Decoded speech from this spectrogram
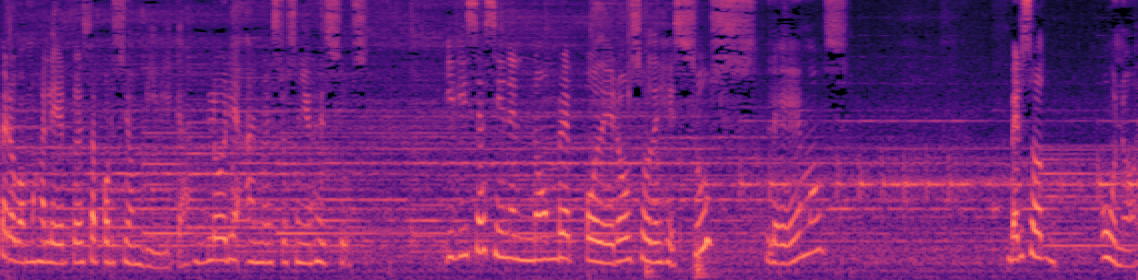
pero vamos a leer toda esta porción bíblica. Gloria a nuestro Señor Jesús. Y dice así en el nombre poderoso de Jesús. Leemos. Verso 1.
